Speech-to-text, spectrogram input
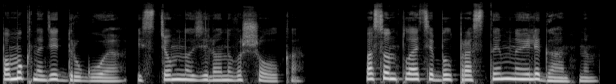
Помог надеть другое, из темно-зеленого шелка. Фасон платья был простым, но элегантным.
